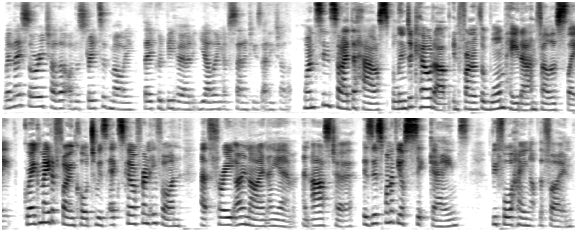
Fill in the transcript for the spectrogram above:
When they saw each other on the streets of Moe, they could be heard yelling obscenities at each other. Once inside the house, Belinda curled up in front of the warm heater and fell asleep. Greg made a phone call to his ex-girlfriend Yvonne at 3:09 a.m. and asked her, "Is this one of your sick games?" before hanging up the phone.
